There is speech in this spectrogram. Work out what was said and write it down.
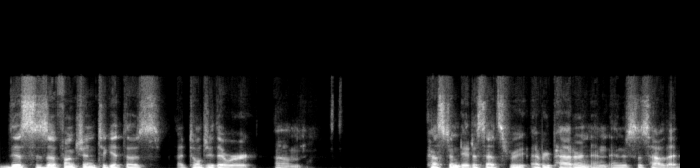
this is a function to get those. I told you there were um, custom data sets for every pattern, and, and this is how that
